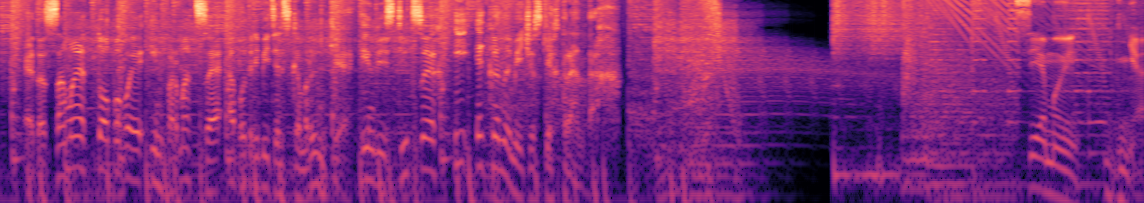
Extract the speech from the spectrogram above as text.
– это самая топовая информация о потребительском рынке, инвестициях и экономических трендах. Темы дня.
